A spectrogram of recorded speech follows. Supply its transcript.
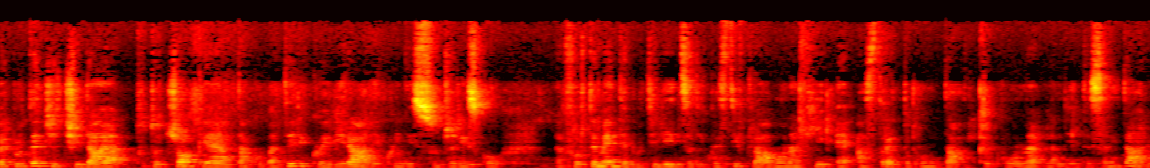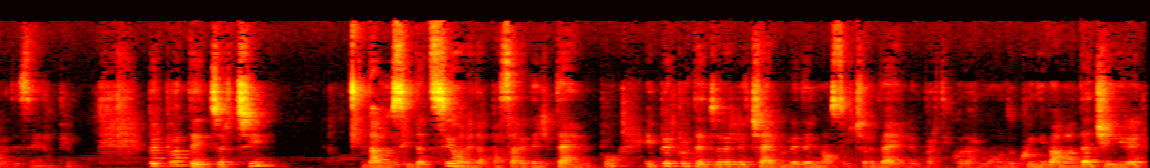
per proteggerci da tutto ciò che è attacco batterico e virale, quindi suggerisco fortemente l'utilizzo di questi flavon a chi è a stretto contatto con l'ambiente sanitario, ad esempio. Per proteggerci dall'ossidazione, dal passare del tempo e per proteggere le cellule del nostro cervello in particolar modo, quindi vanno ad agire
